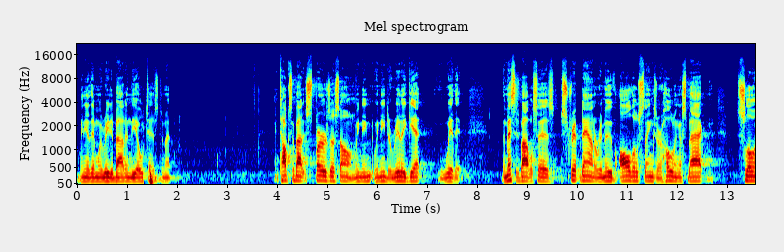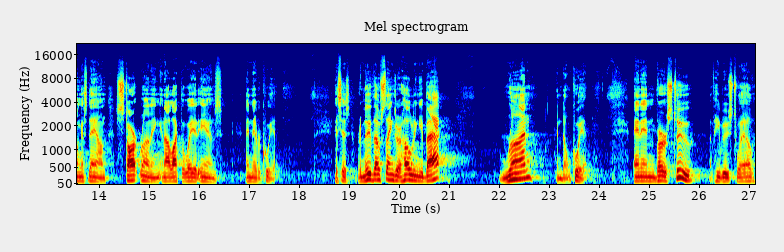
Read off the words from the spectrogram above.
Many of them we read about in the Old Testament. It talks about it spurs us on. We need, we need to really get with it. The Message Bible says, strip down and remove all those things that are holding us back, slowing us down. Start running, and I like the way it ends, and never quit. It says, remove those things that are holding you back, run, and don't quit. And in verse 2 of Hebrews 12,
